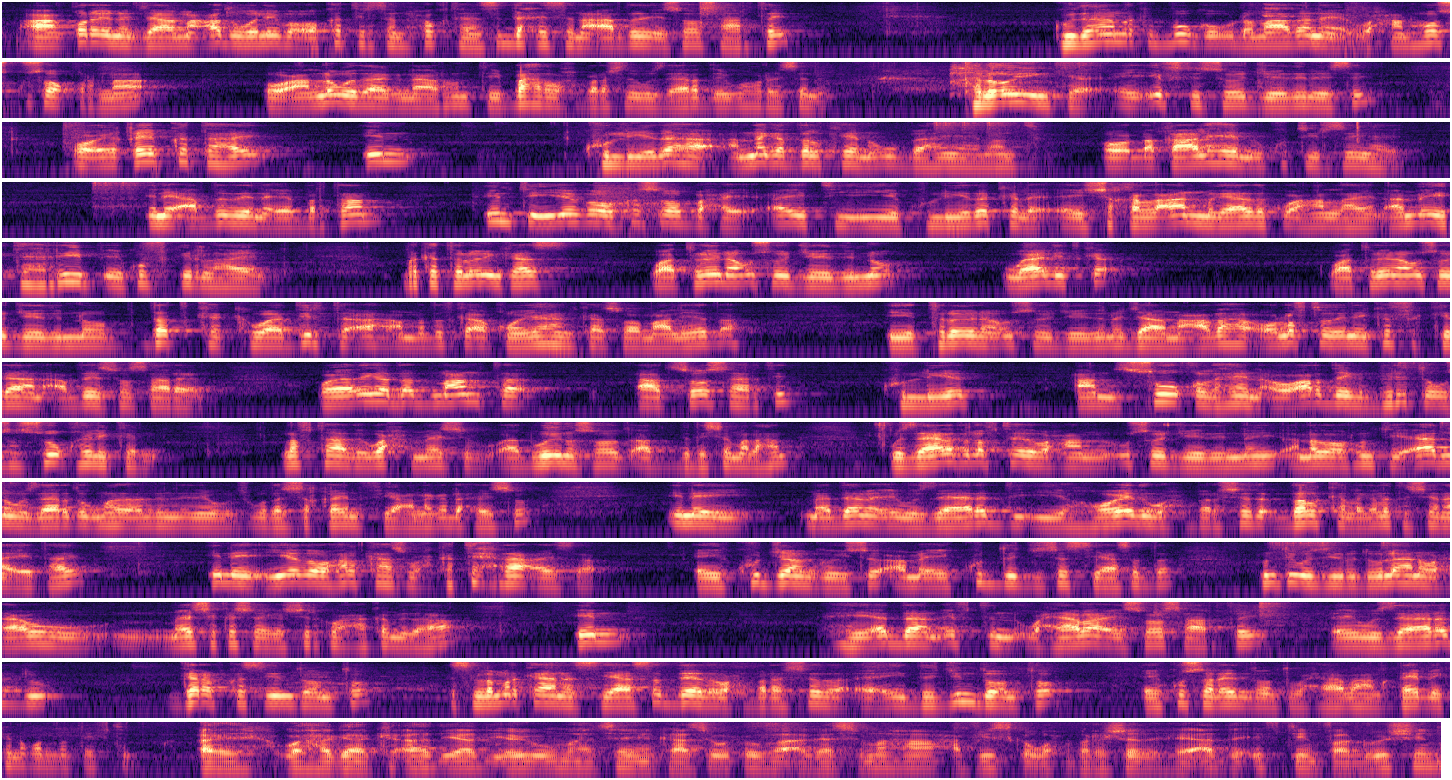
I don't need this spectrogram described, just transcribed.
aan qorayno jaamacad waliba oo ka tirsan xogtan saddexdii sano ardayda ay soo saartay. Guud ahaan marka buugga uu dhammaadane waxaan hoos ku soo qornaa oo aan la wadaagnaa runtii bahda waxbarashada wasaaradda ugu horeysana talooyinka ay iftin soo jeedinaysay oo ay qeyb ka tahay in kuliyadaha annaga dalkeena u baahan yahay maanta oo dhaqaalaheena uu ku tiirsan yahay. Inay ardaydeena ay bartaan intii iyagoo ka soo baxay i t iyo kuliyado kale ay shaqo la'aan magaalada ku ahaan lahayn ama ay tahriib ay ku fikiri lahaayeen. Marka talooyinkaas waa talooyin aan u soo jeedino waalidka waa talooyin aan u soo jeedino dadka kawaadirta ah ama dadka aqoon-yahanka soomaaliyeed ah iyo talooyin aan u soo jeedino jaamacadaha oo laftooda inay ka fikiraan arday soo saareen. Waayo adiga dad maanta aada soo saartid kulliyad aan suuq lahayn oo ardayga birita uusan suuq heli karin laftaadi wax meesha aada weyna soo aada bedesho ma lahan. Wasaaradda lafteeda waxaan u soo jeedinay annagoo runtii aadna wasaaradda uga mahad celin inay wada shaqeyn fiican naga dhexayso inay maadaama ay wasaaraddii iyo hooyadii waxbarashada dalka lagala tashanaya ay tahay inay iyadoo halkaas wax ka tix raacaysa ay ku jaangoyso ama ay ku dejiso siyaasadda. Runtii wasiiru dowlahana waxyaabuhu meesha ka sheegay shirka waxaa ka mid ahaa in hay'addan iftin waxyaabaha ay soo saartay ay wasaaraddu garab ka siin doonto isla markaana siyaasadeeda waxbarashada ee ay dejin doonto ay ku saleyn doonto waxyaabahan qeyb ay ka noqon doonto iftin waa hagaag aada iyo aad ayuu u mahadsan yahay kaasi wuxuu ahaa agaasimaha xafiiska waxbarashada hay'adda iftin foundation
